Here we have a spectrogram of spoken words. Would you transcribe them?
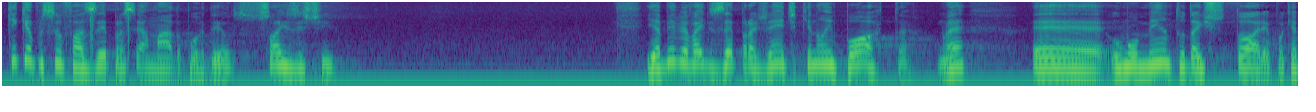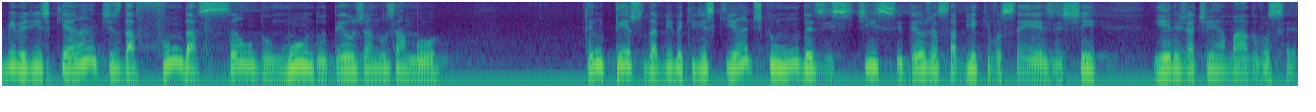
O que, que eu preciso fazer para ser amado por Deus? Só existir. E a Bíblia vai dizer para a gente que não importa, não é? É, o momento da história, porque a Bíblia diz que antes da fundação do mundo, Deus já nos amou. Tem um texto da Bíblia que diz que antes que o mundo existisse, Deus já sabia que você ia existir e Ele já tinha amado você.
